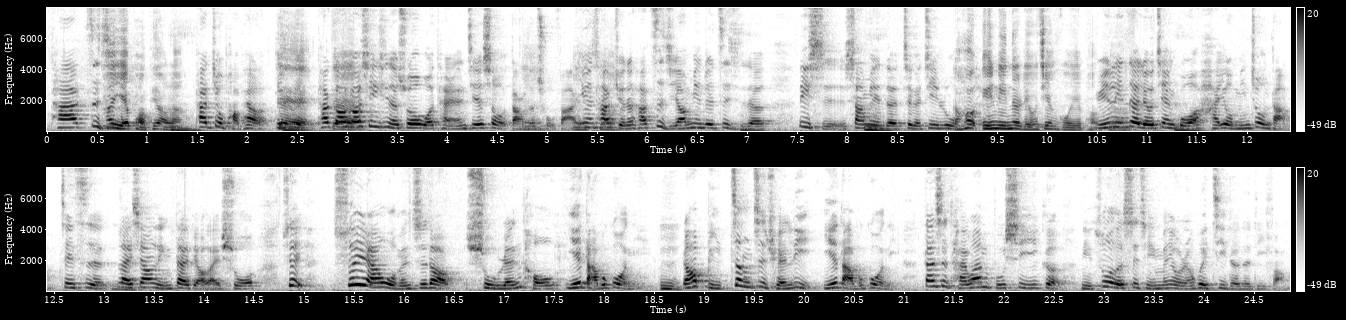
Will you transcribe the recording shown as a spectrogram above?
他自己他也跑票了，他就跑票了，对不对？他高高兴兴的说：“我坦然接受党的处罚，因为他觉得他自己要面对自己的历史上面的这个记录。”然后云林的刘建国也跑，云林的刘建国还有民众党这次赖香伶代表来说，所以虽然我们知道数人头也打不过你，嗯，然后比政治权力也打不过你。但是台湾不是一个你做的事情没有人会记得的地方，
